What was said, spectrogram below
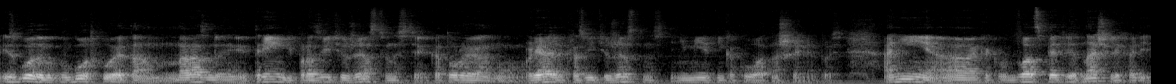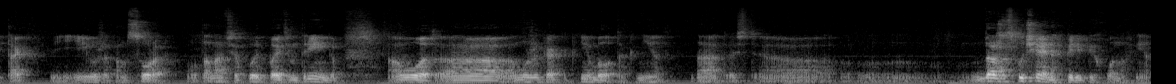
из года в год ходят там на разные тренинги по развитию женственности, которые ну, реально к развитию женственности не имеют никакого отношения. То есть они как в 25 лет начали ходить, так и уже там 40. Вот она все ходит по этим тренингам. Вот. Мужика как не было, так нет. Да, то есть даже случайных перепихонов нет.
